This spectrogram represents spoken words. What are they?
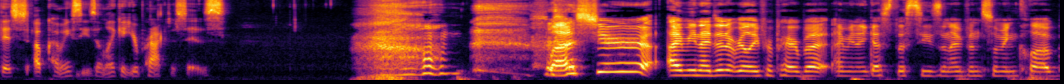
this upcoming season? Like at your practices. Um, last year, I mean, I didn't really prepare, but I mean, I guess this season I've been swimming club,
